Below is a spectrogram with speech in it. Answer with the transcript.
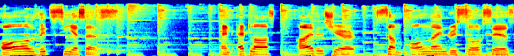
all with CSS. And at last, I will share some online resources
